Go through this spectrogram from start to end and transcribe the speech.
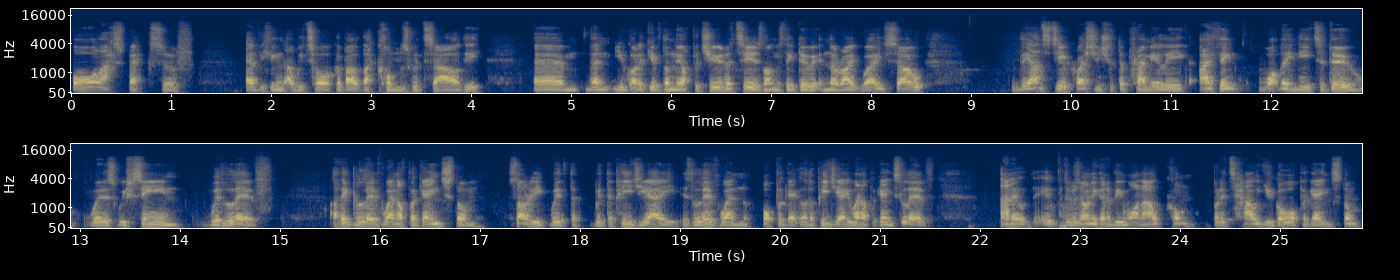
all aspects of everything that we talk about that comes with saudi um, then you've got to give them the opportunity as long as they do it in the right way. So the answer to your question should the premier league i think what they need to do whereas we've seen with LIV i think LIV went up against them sorry, with the with the PGA is LIV went up against or the PGA went up against LIV, and it, it, there was only going to be one outcome, but it's how you go up against them.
